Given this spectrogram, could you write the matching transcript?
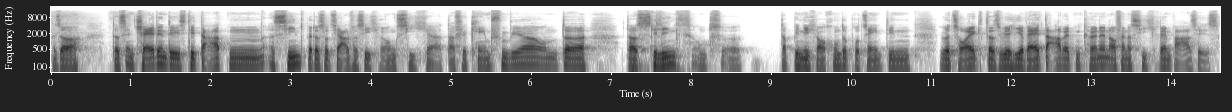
Also das Entscheidende ist, die Daten sind bei der Sozialversicherung sicher. Dafür kämpfen wir und äh, das gelingt und äh, da bin ich auch 100% überzeugt, dass wir hier weiterarbeiten können auf einer sicheren Basis.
